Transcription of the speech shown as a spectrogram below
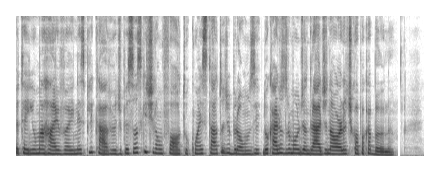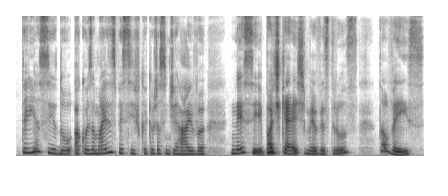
Eu tenho uma raiva inexplicável de pessoas que tiram foto com a estátua de bronze do Carlos Drummond de Andrade na orla de Copacabana. Teria sido a coisa mais específica que eu já senti raiva nesse podcast, meu avestruz? Talvez.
